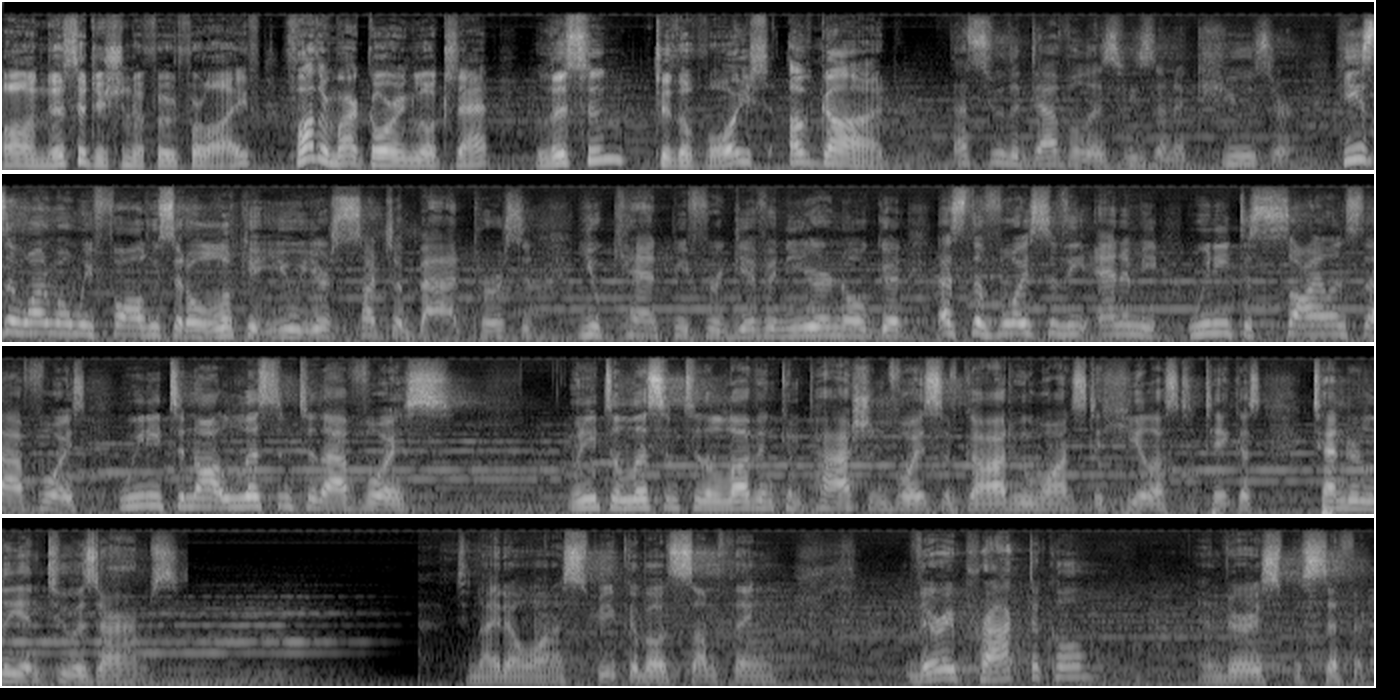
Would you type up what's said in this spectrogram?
On this edition of Food for Life, Father Mark Goring looks at Listen to the Voice of God. That's who the devil is. He's an accuser. He's the one when we fall who said, Oh, look at you. You're such a bad person. You can't be forgiven. You're no good. That's the voice of the enemy. We need to silence that voice. We need to not listen to that voice. We need to listen to the loving, compassion voice of God who wants to heal us, to take us tenderly into his arms. Tonight, I want to speak about something very practical and very specific.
